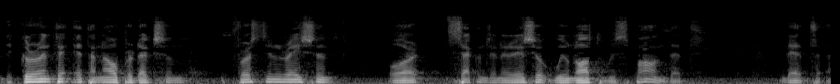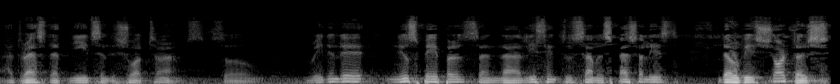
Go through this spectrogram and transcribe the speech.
the current ethanol production, first generation or second generation, will not respond that that address that needs in the short terms. So reading the newspapers and uh, listening to some specialists, there will be shortage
